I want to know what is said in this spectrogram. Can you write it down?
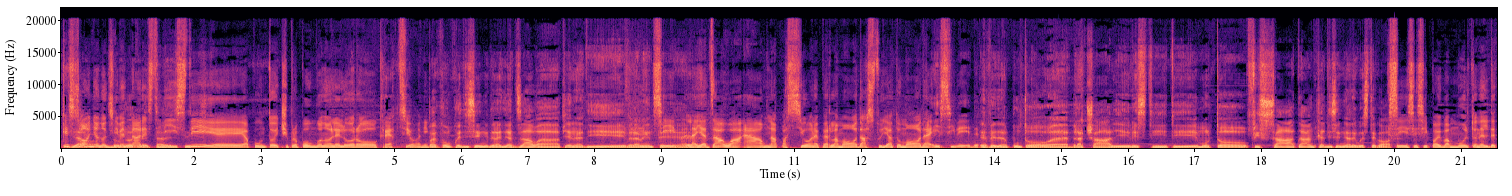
che sognano di sognano diventare stilisti e appunto e ci propongono le loro creazioni. Poi comunque i disegni della Yazawa piena di veramente... Sì, la Yazawa ha una passione per la moda, ha studiato moda e si vede. E vede appunto eh, bracciali, vestiti, molto fissata anche a disegnare queste cose. Sì, sì, sì, poi va molto nel dettaglio,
